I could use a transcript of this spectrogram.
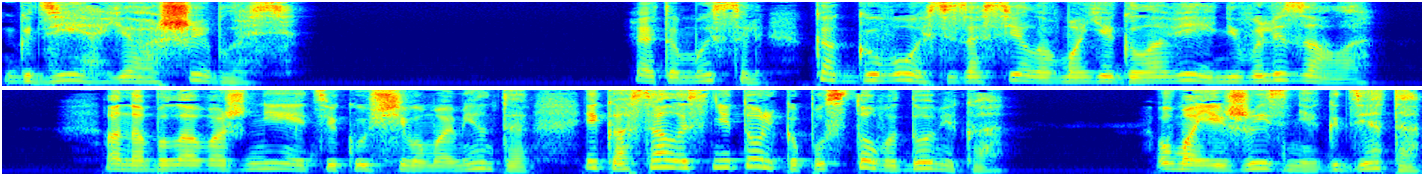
Где я ошиблась? Эта мысль, как гвоздь, засела в моей голове и не вылезала. Она была важнее текущего момента и касалась не только пустого домика. В моей жизни где-то,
